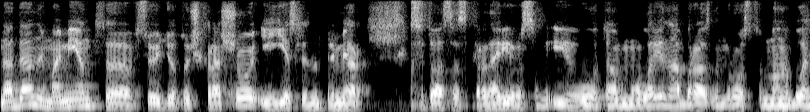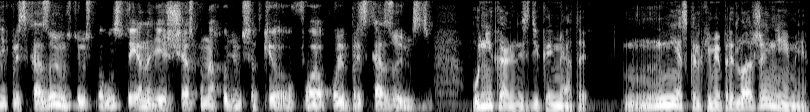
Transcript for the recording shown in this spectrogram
на данный момент все идет очень хорошо. И если, например, ситуация с коронавирусом и его там лавинообразным ростом, она была непредсказуема в Тульской области, то я надеюсь, сейчас мы находимся все-таки в поле предсказуемости. Уникальность «Дикой мяты». Несколькими предложениями.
